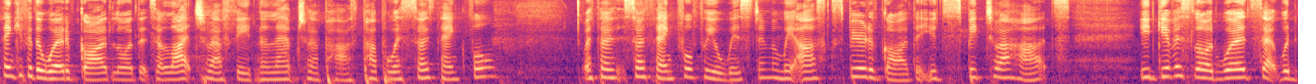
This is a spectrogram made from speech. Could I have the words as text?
Thank you for the word of God, Lord, that's a light to our feet and a lamp to our path. Papa, we're so thankful. We're so, thankful for your wisdom, and we ask, Spirit of God, that you'd speak to our hearts You'd give us, Lord, words that would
